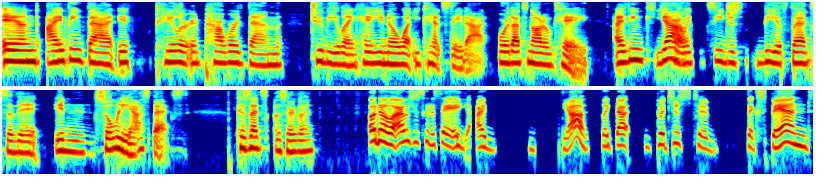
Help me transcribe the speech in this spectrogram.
And I think that if Taylor empowered them to be like, hey, you know what? You can't say that, or that's not okay. I think, yeah, Yeah. we could see just the effects of it in so many aspects. Cause that's, oh, sorry, go ahead. Oh no, I was just gonna say I yeah, like that but just to expand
